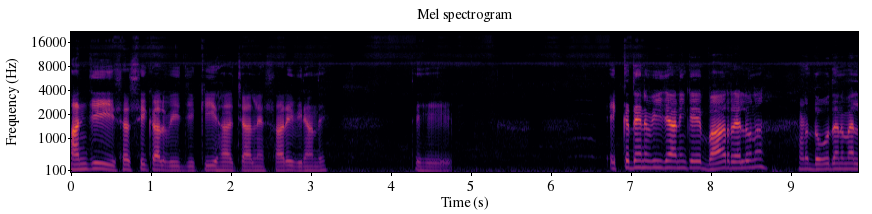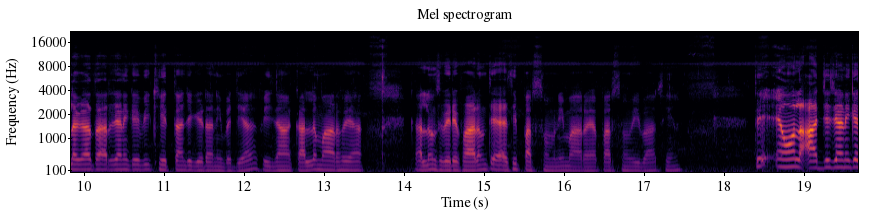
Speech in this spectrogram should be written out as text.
ਹਾਂਜੀ, ਸਤਿ ਸ੍ਰੀ ਅਕਾਲ ਵੀਰ ਜੀ। ਕੀ ਹਾਲ ਚਾਲ ਨੇ ਸਾਰੇ ਵੀਰਾਂ ਦੇ? ਤੇ ਇੱਕ ਦਿਨ ਵੀ ਜਾਣੀ ਕਿ ਬਾਹਰ ਰਹਿ ਲਓ ਨਾ, ਹੁਣ ਦੋ ਦਿਨ ਮੈਂ ਲਗਾਤਾਰ ਜਾਣੀ ਕਿ ਵੀ ਖੇਤਾਂ 'ਚ ਗੇੜਾ ਨਹੀਂ ਵੱਜਿਆ, ਵੀ ਜਾਂ ਕੱਲ ਮਾਰ ਹੋਇਆ ਕੱਲ ਨੂੰ ਸਵੇਰੇ ਫਾਰਮ ਤੇ ਆਇਆ ਸੀ, ਪਰਸੋਂ ਵੀ ਨਹੀਂ ਮਾਰ ਹੋਇਆ, ਪਰਸੋਂ ਵੀ ਬਾਹਰ ਸੀ। ਨਾ। ਤੇ ਇਉਂ ਅੱਜ ਜਾਣੀ ਕਿ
